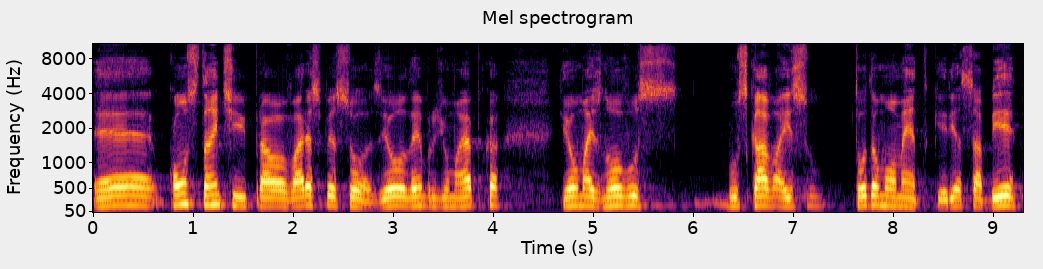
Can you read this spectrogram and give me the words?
é constante para várias pessoas. Eu lembro de uma época que eu, mais novo, buscava isso todo momento, queria saber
